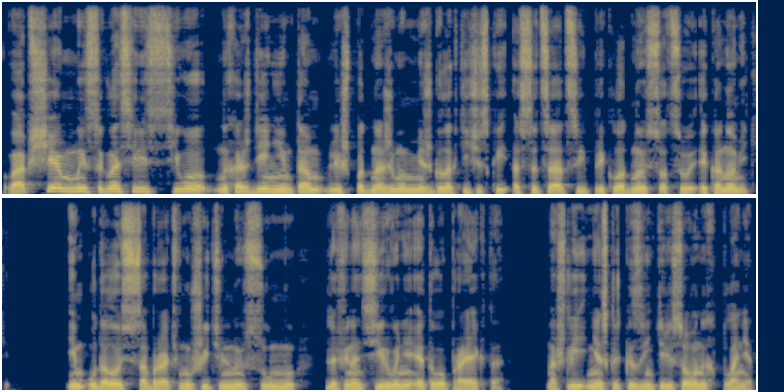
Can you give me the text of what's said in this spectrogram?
Вообще, мы согласились с его нахождением там лишь под нажимом Межгалактической ассоциации прикладной социоэкономики. Им удалось собрать внушительную сумму для финансирования этого проекта. Нашли несколько заинтересованных планет.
